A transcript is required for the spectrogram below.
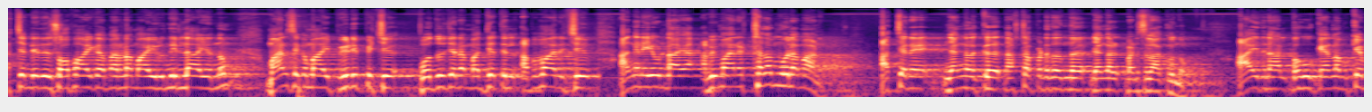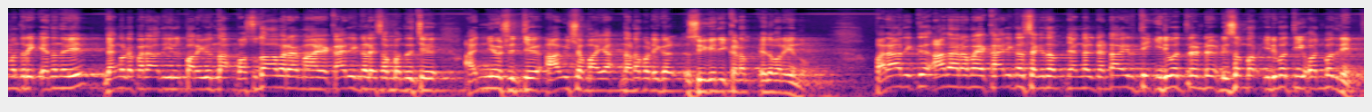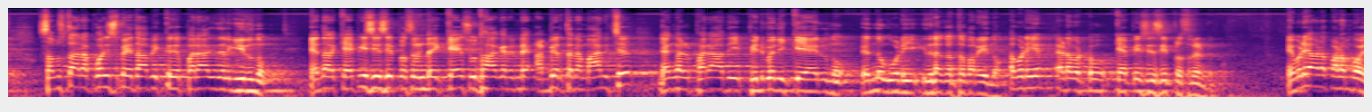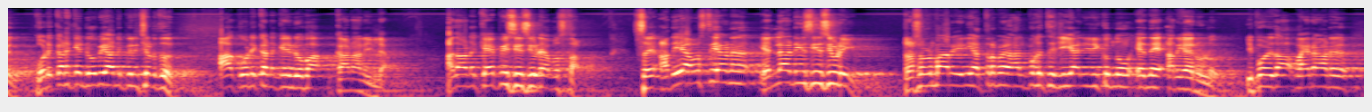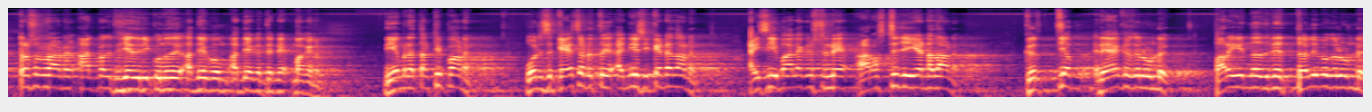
അച്ഛന്റെത് സ്വാഭാവിക മരണമായിരുന്നില്ല എന്നും മാനസികമായി പീഡിപ്പിച്ച് പൊതുജന മധ്യത്തിൽ അപമാനിച്ച് അങ്ങനെയുണ്ടായ അഭിമാനക്ഷതം മൂലമാണ് അച്ഛനെ ഞങ്ങൾക്ക് നഷ്ടപ്പെട്ടതെന്ന് ഞങ്ങൾ മനസ്സിലാക്കുന്നു. ആയതിനാൽ ബഹു കേരള മുഖ്യമന്ത്രി എന്ന നിലയിൽ ഞങ്ങളുടെ പരാതിയിൽ പറയുന്ന വസുതാപരമായ കാര്യങ്ങളെ സംബന്ധിച്ച് അന്വേഷിച്ച് ആവശ്യമായ നടപടികൾ സ്വീകരിക്കണം എന്ന് പറയുന്നു. പരാതിക്ക് ആധാരമായ കാര്യങ്ങൾ സഹിതം ഞങ്ങൾ രണ്ടായിരത്തി ഇരുപത്തിരണ്ട് ഡിസംബർ ഇരുപത്തി ഒൻപതിന് സംസ്ഥാന പോലീസ് മേധാവിക്ക് പരാതി നൽകിയിരുന്നു. എന്നാൽ K P C C president K സുധാകരന്റെ അഭ്യർത്ഥന മാനിച്ച് ഞങ്ങൾ പരാതി പിൻവലിക്കുകയായിരുന്നു എന്നുകൂടി ഇതിനകത്ത് പറയുന്നു. അവിടെയും ഇടപെട്ടു K P C C president. എവിടെയാണ് പണം പോയത്? കോടിക്കണക്കിന് രൂപയാണ് പിരിച്ചെടുത്തത്. ആ കോടിക്കണക്കിന് രൂപ കാണാനില്ല. അതാണ് കെ പി സി സിയുടെ അവസ്ഥ. അതേ അവസ്ഥയാണ് എല്ലാ ഡി സി സിയുടെയും. ട്രഷറർമാർ ഇനി എത്ര പേർ ആത്മഹത്യ ചെയ്യാനിരിക്കുന്നു എന്നേ അറിയാനുള്ളൂ. ഇപ്പോൾ ഇതാ വയനാട് ട്രഷററാണ് ആത്മഹത്യ ചെയ്തിരിക്കുന്നത് അദ്ദേഹവും അദ്ദേഹത്തിന്റെ മകനും. നിയമന തട്ടിപ്പാണ്. പോലീസ് കേസെടുത്ത് അന്വേഷിക്കേണ്ടതാണ്. ഐ സി ബാലകൃഷ്ണനെ അറസ്റ്റ് ചെയ്യേണ്ടതാണ്. കൃത്യം രേഖകളുണ്ട്. പറയുന്നതിന് തെളിവുകളുണ്ട്.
